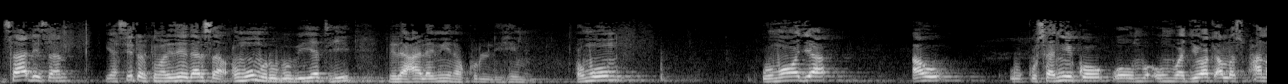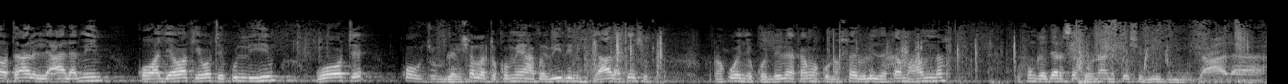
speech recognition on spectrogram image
Sadisan ya sita tukimalizia darasa umum rububiyyatihi lil alamin kullihim. Umum umoja au ukusanyiko wa uumbaji wake Allah subhanahu wa ta'ala lil alamin kwa waja wake wote kullihim wote kwa ujumla. Inshallah tukomea hapa. Bidhini taala kesho tutakuwa wenye kuendelea kama kuna swali uliza kama hamna tufunge darasa tuonane kesho bidhini taala.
